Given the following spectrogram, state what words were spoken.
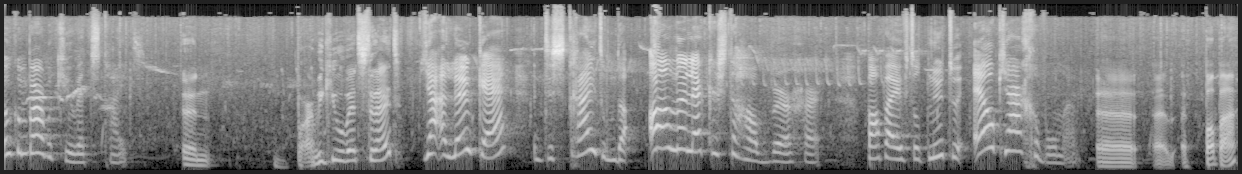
ook een barbecue-wedstrijd. Een barbecue-wedstrijd? Ja, leuk hè? De strijd om de allerlekkerste hamburger. Papa heeft tot nu toe elk jaar gewonnen. Eh, eh, eh, papa,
